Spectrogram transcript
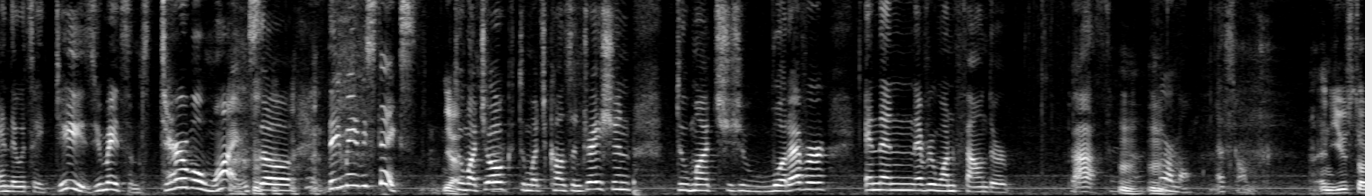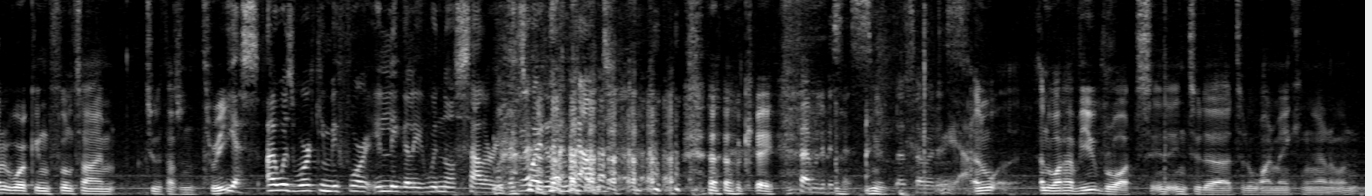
and they would say, "Geez, you made some terrible wine." So they made mistakes. Yeah. Too much oak, too much concentration, too much whatever, and then everyone found their path. Normal. That's normal. And you started working full time 2003. Yes, I was working before illegally with no salary. That's why it doesn't count. okay. Family business. That's how it is. Yeah. And wh- and what have you brought into the to the winemaking? And and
